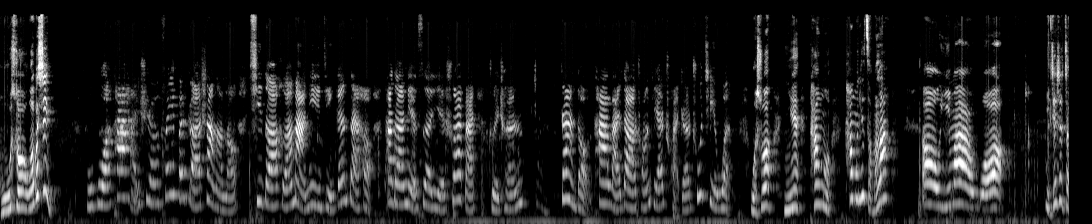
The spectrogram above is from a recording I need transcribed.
胡说，我不信。不过他还是飞奔着上了楼，西德和玛丽紧跟在后。他的脸色也刷白，嘴唇颤抖。他来到床前，喘着粗气问：“我说你，汤姆，汤姆，你怎么了？”“哦，姨妈，我……你这是怎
